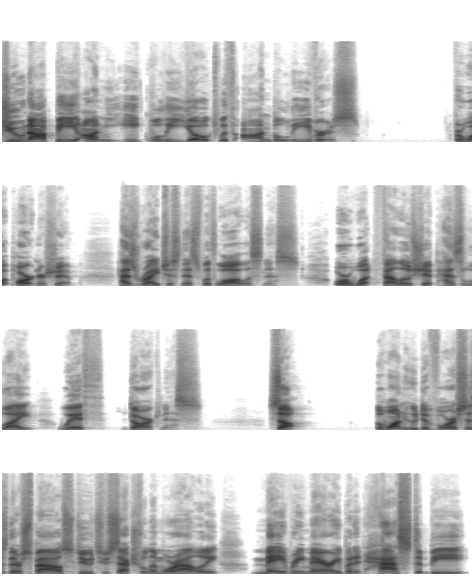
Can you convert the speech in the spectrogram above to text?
"Do not be unequally yoked with unbelievers. For what partnership has righteousness with lawlessness? Or what fellowship has light with darkness?" So, the one who divorces their spouse due to sexual immorality may remarry, but it has to be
